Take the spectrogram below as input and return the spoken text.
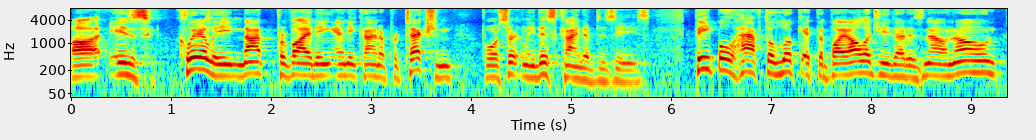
uh, is clearly not providing any kind of protection for certainly this kind of disease. People have to look at the biology that is now known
